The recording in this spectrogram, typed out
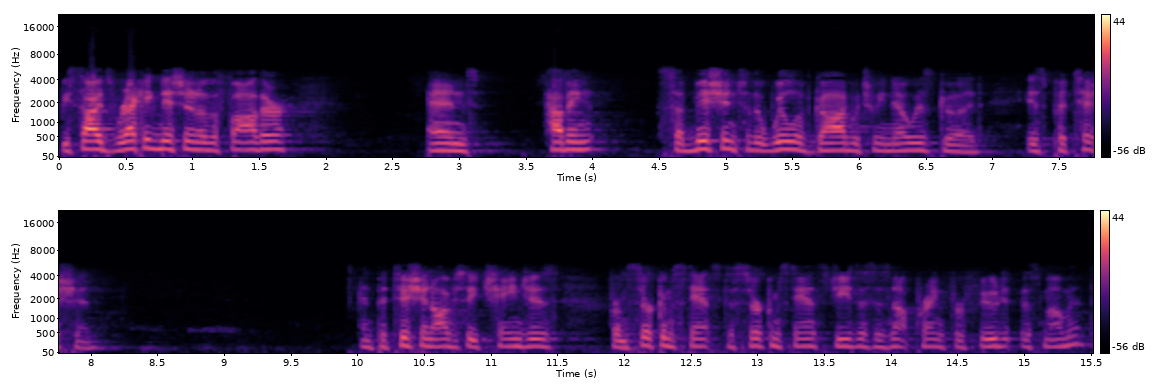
besides recognition of the Father and having submission to the will of God, which we know is good, is petition. And petition obviously changes from circumstance to circumstance. Jesus is not praying for food at this moment.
